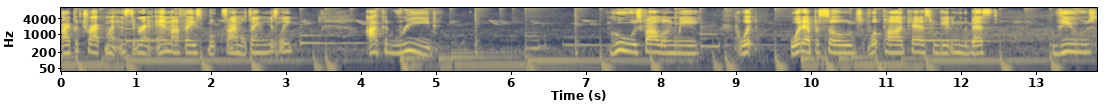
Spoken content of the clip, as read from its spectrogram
I could track my Instagram and my Facebook simultaneously. I could read who was following me, what what episodes, what podcasts were getting the best views.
